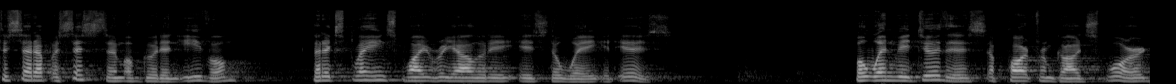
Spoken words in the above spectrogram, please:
to set up a system of good and evil that explains why reality is the way it is. But when we do this apart from God's Word,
